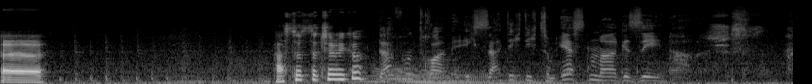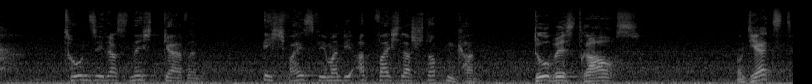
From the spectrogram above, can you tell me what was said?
Äh. Hast du es, der Jericho? Davon träume ich, seit ich dich zum ersten Mal gesehen habe. Tun Sie das nicht, Gavin. Ich weiß, wie man die Abweichler stoppen kann. Du bist raus. Und jetzt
